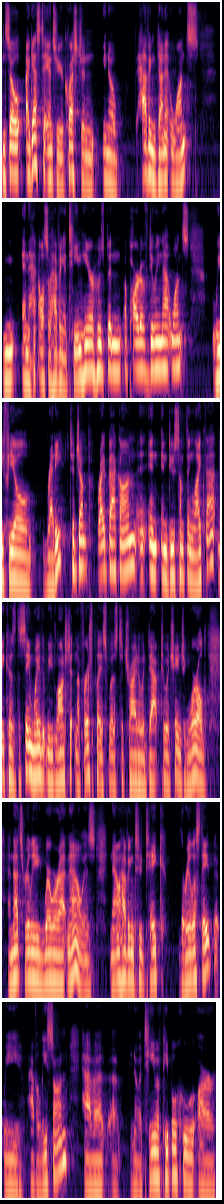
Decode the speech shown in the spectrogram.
And so, I guess to answer your question, you know, having done it once and also having a team here who's been a part of doing that once, we feel ready to jump right back on and, and, and, do something like that because the same way that we launched it in the first place was to try to adapt to a changing world. And that's really where we're at now is now having to take the real estate that we have a lease on, have a, a you know a team of people who are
